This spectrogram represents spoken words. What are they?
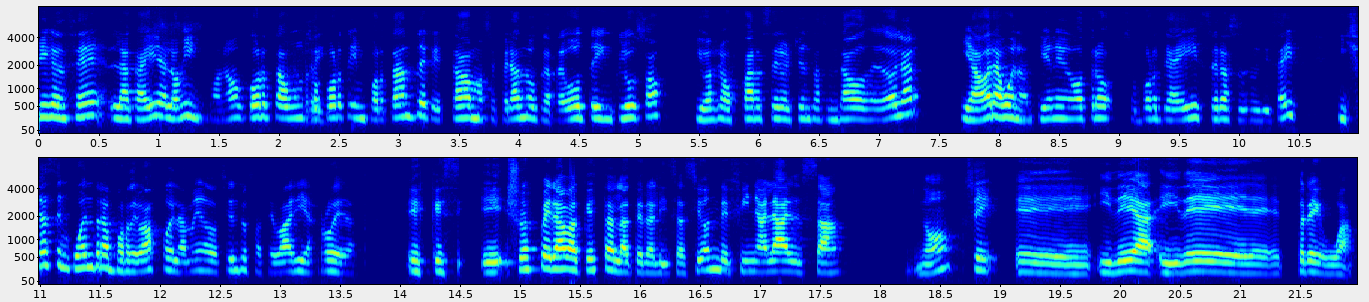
Fíjense, la caída lo mismo, ¿no? Corta un soporte importante que estábamos esperando que rebote incluso y vaya a buscar 0,80 centavos de dólar. Y ahora, bueno, tiene otro soporte ahí, 0,66. y ya se encuentra por debajo de la media 200 hace varias ruedas. Es que eh, yo esperaba que esta lateralización defina al alza, ¿no? Sí. Eh, y, de, tregua.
